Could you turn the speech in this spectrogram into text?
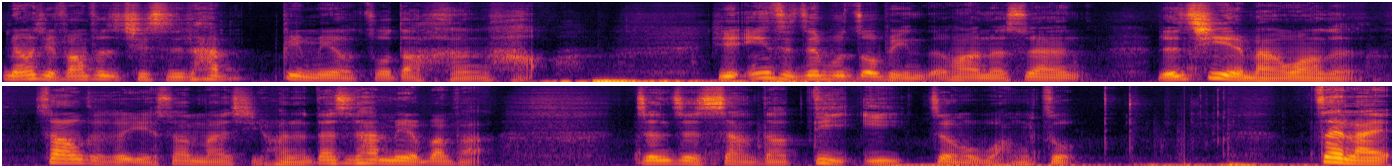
描写方式其实他并没有做到很好，也因此这部作品的话呢，虽然人气也蛮旺的，少龙哥哥也算蛮喜欢的，但是他没有办法真正上到第一这种王座。再来，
